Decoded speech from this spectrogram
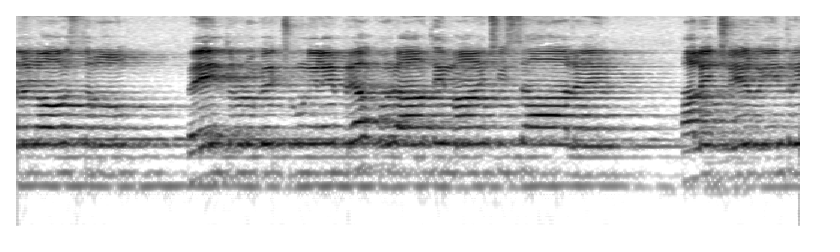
al nostru, pentru rugăciunile preacurate Maicii sale, ale celui între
